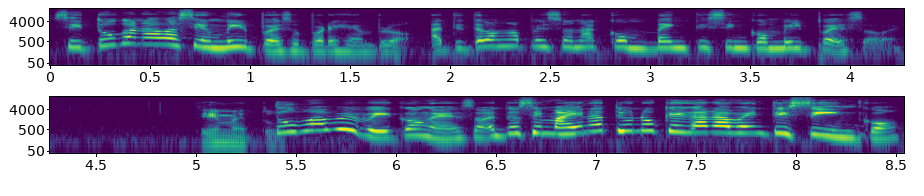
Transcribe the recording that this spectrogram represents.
Si tú ganabas 100 mil pesos, por ejemplo, a ti te van a pensionar con 25 mil pesos. ¿eh? Dime tú. Tú vas a vivir con eso. Entonces, imagínate uno que gana 25,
